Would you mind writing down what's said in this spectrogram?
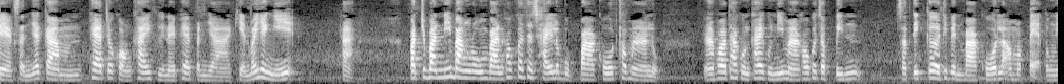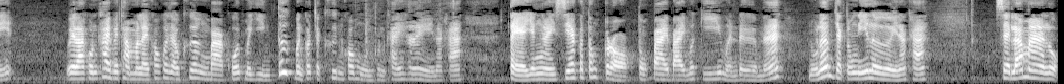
นกสัญญกรรม แพทย์เจ้าของไข้คือนายแพทย์ปัญญา เขียนไว้อย่างนี้ค่ะ ปัจจุบันนี้บางโรงพยาบาลเขาก็จะใช้ระบบบาร์โค้ดเข้ามาลูก นะเพราะถ้าคนไข้คนนี้มาเขาก็จะปิ้นสติกเกอร์ที่เป็นบาร์โค้ดแล้วเอามาแปะตรงนี้ เวลาคนไข้ไปทำอะไรเขาก็จะเอาเครื่องบาร์โค้ดมายิงตึกมันก็จะขึ้นข้อมูลคนไข้ให้นะคะ แต่ยังไงเสียก็ต้องกรอกตรงปลายใบเมื่อกี้เหมือนเดิมนะ หนูเริ่มจากตรงนี้เลยนะคะ เสร็จแล้วมาลูก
